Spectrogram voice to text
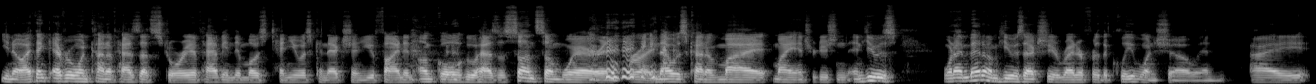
you know I think everyone kind of has that story of having the most tenuous connection. You find an uncle who has a son somewhere, and, Right. and that was kind of my my introduction. And he was when I met him, he was actually a writer for the Cleveland Show, and I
